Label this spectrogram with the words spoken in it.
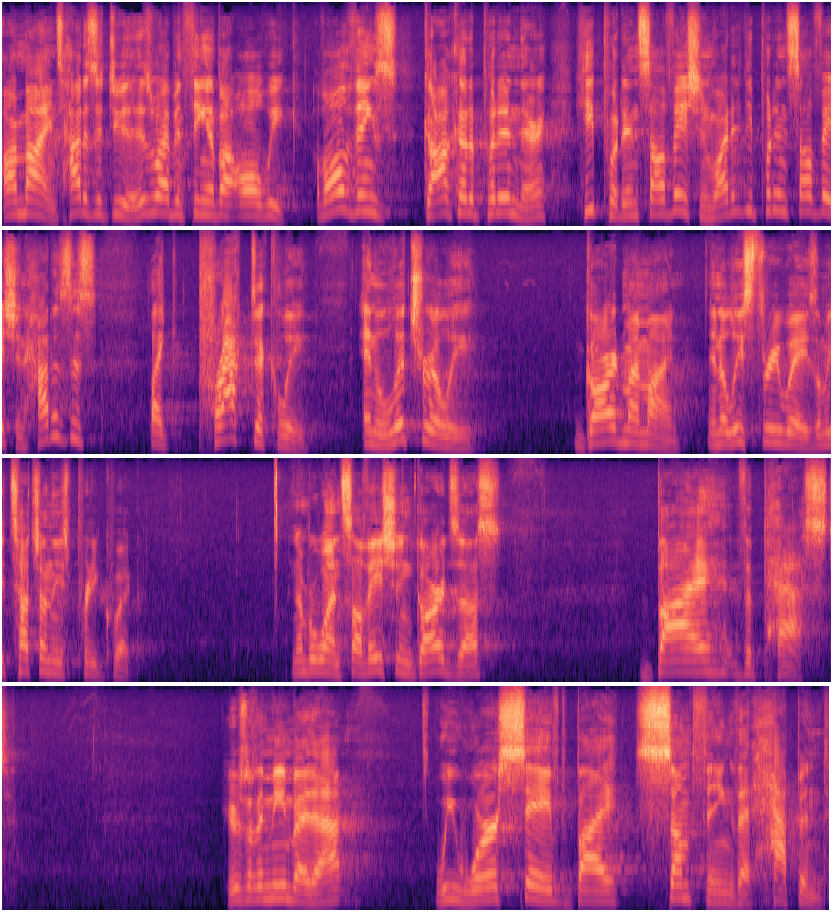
our minds. How does it do that? This is what I've been thinking about all week. Of all the things God could have put in there, He put in salvation. Why did He put in salvation? How does this, like, practically and literally guard my mind? In at least three ways. Let me touch on these pretty quick. Number one, salvation guards us by the past. Here's what I mean by that we were saved by something that happened.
